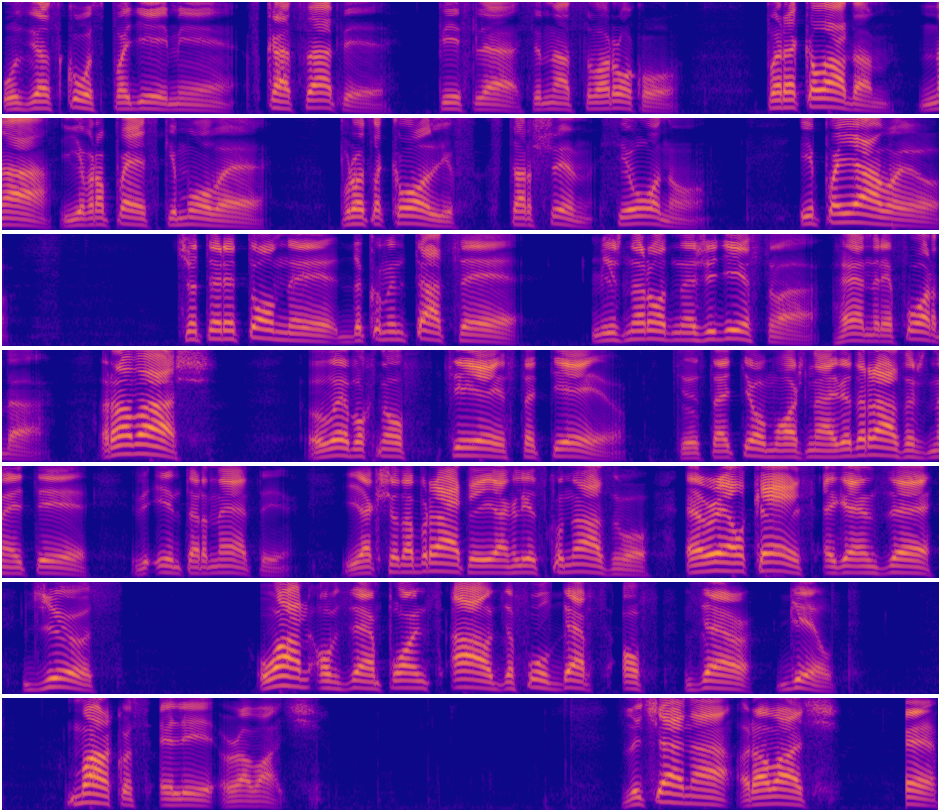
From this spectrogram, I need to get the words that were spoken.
у зв'язку з подіями в Кацапі після 17-го року, перекладом на європейські мови протоколів старшин Сіону і появою чотиритомної документації міжнародне жидівства Генрі Форда, Раваш вибухнув цією статтєю. Цю статтю можна відразу ж знайти в інтернеті. Якщо набрати англійську назву A Real Case Against the Jews, one of them points out the full depth of their guilt. Маркус Елі Равач. Звичайно, Равач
